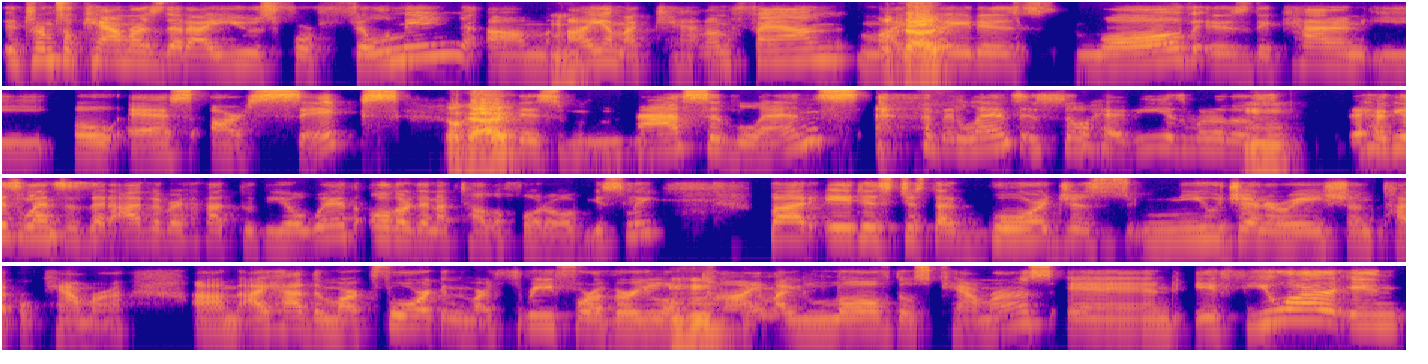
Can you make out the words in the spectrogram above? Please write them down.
in terms of cameras that I use for filming, um, mm-hmm. I am a Canon fan. My okay. latest love is the Canon EOS R6. Okay. This massive lens. the lens is so heavy. It's one of those mm-hmm. the heaviest lenses that I've ever had to deal with, other than a telephoto, obviously. But it is just a gorgeous new generation type of camera. Um, I had the Mark IV and the Mark III for a very long mm-hmm. time. I love those cameras. And if you are in,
